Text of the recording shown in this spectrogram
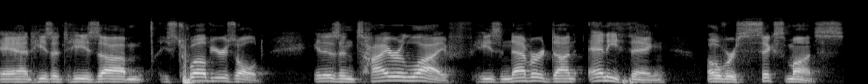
and he's a he's um he's 12 years old in his entire life he's never done anything over six months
